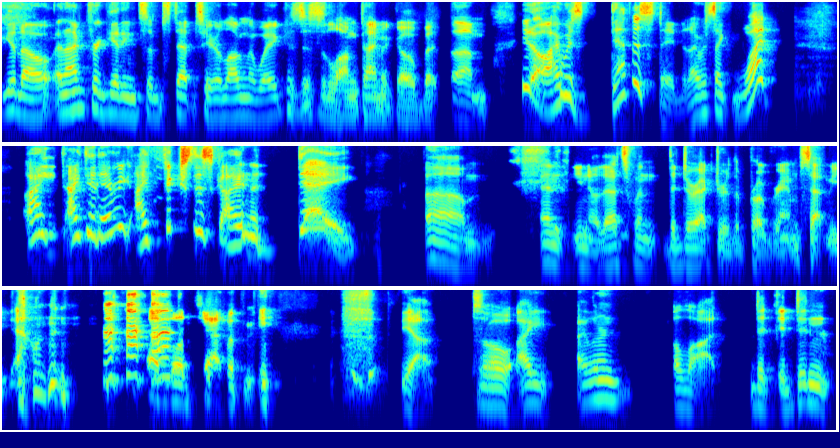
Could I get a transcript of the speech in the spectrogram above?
you know, and I'm forgetting some steps here along the way because this is a long time ago. But, um, you know, I was devastated. I was like, what? I, I did every, I fixed this guy in a day. Um, and, you know, that's when the director of the program sat me down and had a little chat with me. yeah. So I I learned a lot that it didn't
